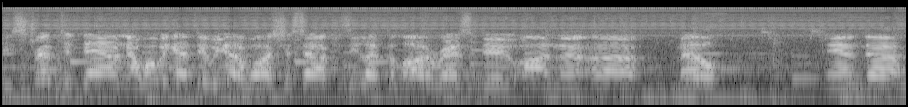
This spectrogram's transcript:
he stripped it down. Now what we gotta do, we gotta wash this out because he left a lot of residue on the uh, metal. And uh,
